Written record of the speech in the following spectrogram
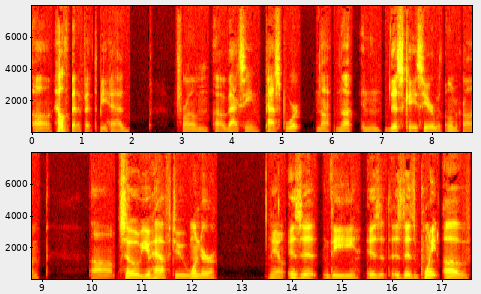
uh, health benefit to be had from a vaccine passport, not not in this case here with Omicron. Um, so you have to wonder, you know, is it the is it is the point of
